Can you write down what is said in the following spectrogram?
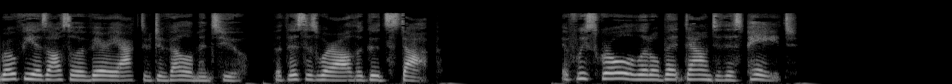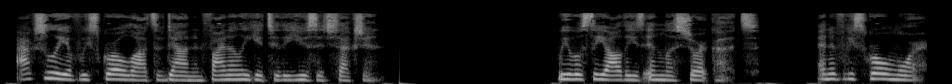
Rofi is also a very active development too, but this is where all the good stop. If we scroll a little bit down to this page, Actually if we scroll lots of down and finally get to the usage section, we will see all these endless shortcuts. And if we scroll more,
